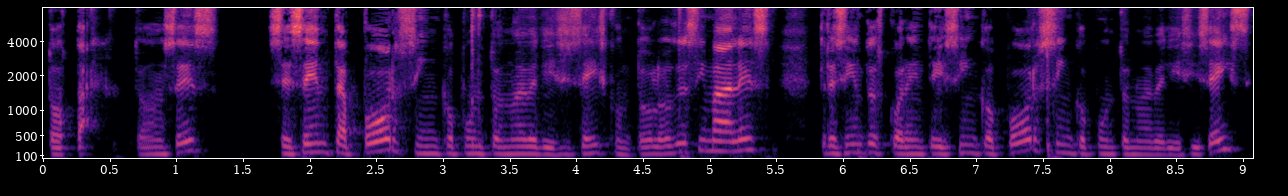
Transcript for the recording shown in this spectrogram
total. Entonces, 60 por 5.916 con todos los decimales, 345 por 5.916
